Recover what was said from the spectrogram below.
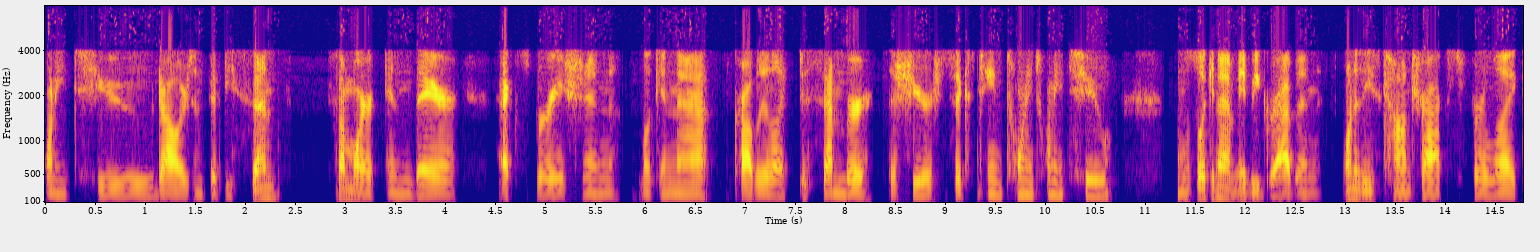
$22.50, somewhere in there. Expiration looking at probably like December this year, 16, 2022. I was looking at maybe grabbing one of these contracts for like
